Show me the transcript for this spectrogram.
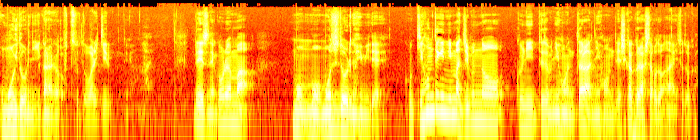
思い通りにいかないのが普通と割り切る。はい、でですねこれはまあもうもう文字通りの意味で基本的にまあ自分の国例えば日本だったら日本でしか暮らしたことがない人とか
